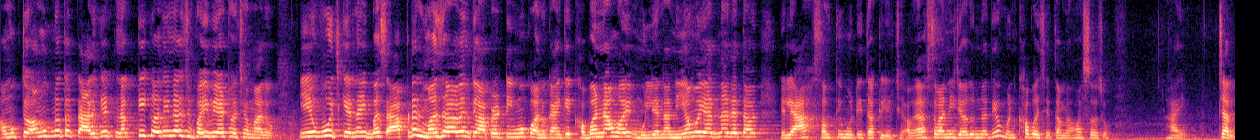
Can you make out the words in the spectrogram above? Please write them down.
અમુક તો અમુકનો તો ટાર્ગેટ નક્કી કરીને જ ભાઈ બેઠો છે મારો. એવું જ કે નહીં, બસ આપણને મજા આવે ને તો આપણે ટી મૂકવાનું. કારણ કે ખબર ના હોય, મૂલ્યના નિયમો યાદ ના રહેતા હોય. એટલે આ સૌથી મોટી તકલીફ છે. હવે હસવાની જરૂર નથી મને ખબર છે તમે હસો છો. હા ચાલો.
